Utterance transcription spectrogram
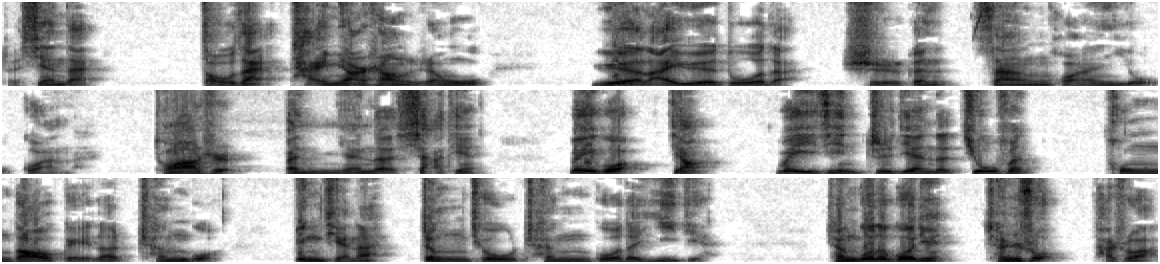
这现在走在台面上的人物，越来越多的是跟三环有关的。同样是本年的夏天，魏国将魏晋之间的纠纷通告给了陈国，并且呢征求陈国的意见。陈国的国君陈硕他说啊，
